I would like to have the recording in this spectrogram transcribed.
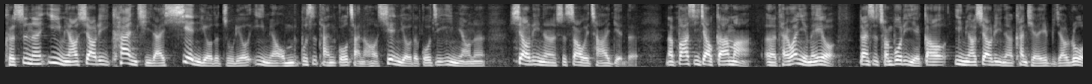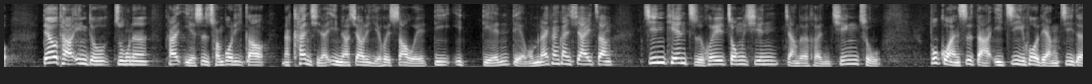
可是呢，疫苗效力看起来现有的主流疫苗，我们不是谈国产的哈，现有的国际疫苗呢，效力呢是稍微差一点的。那巴西叫伽马，呃，台湾也没有。但是传播力也高，疫苗效力呢看起来也比较弱。Delta 印度株呢，它也是传播力高，那看起来疫苗效力也会稍微低一点点。我们来看看下一章，今天指挥中心讲得很清楚，不管是打一剂或两剂的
